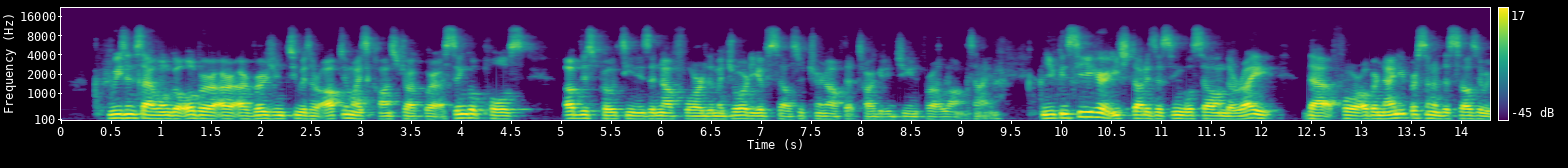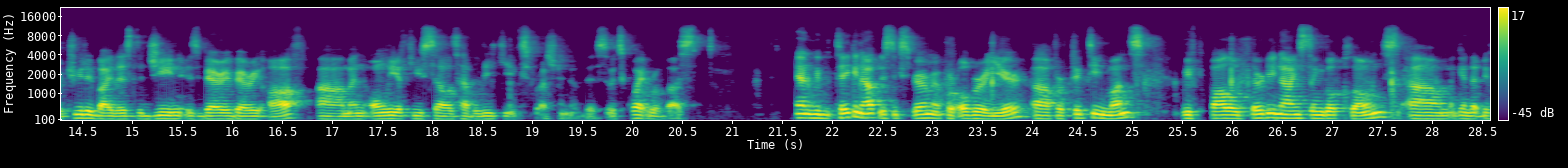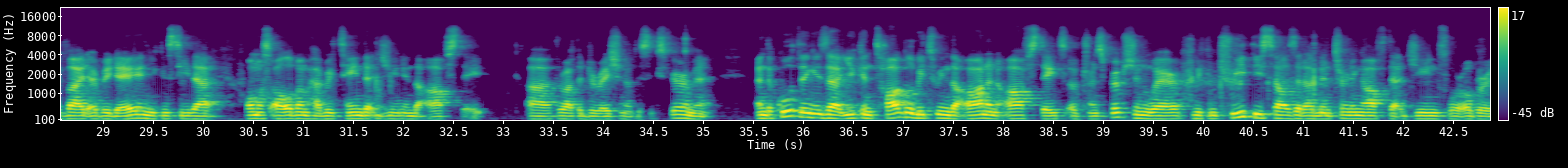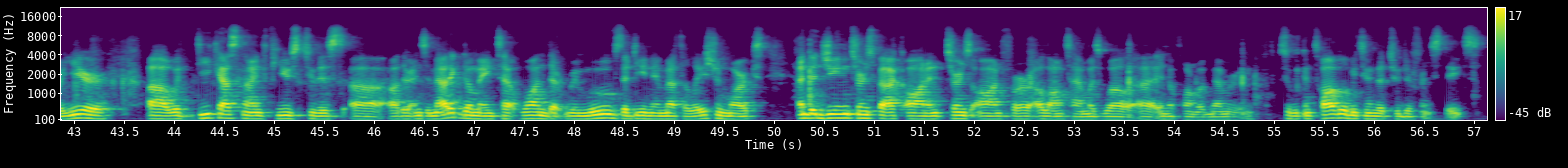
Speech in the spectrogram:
reasons I won't go over, our, our version two is our optimized construct where a single pulse of this protein is enough for the majority of cells to turn off that targeted gene for a long time. And you can see here, each dot is a single cell on the right that for over 90% of the cells that were treated by this, the gene is very, very off, um, and only a few cells have a leaky expression of this. So it's quite robust. And we've taken out this experiment for over a year, uh, for 15 months. We've followed 39 single clones, um, again, that divide every day. And you can see that almost all of them have retained that gene in the off state uh, throughout the duration of this experiment. And the cool thing is that you can toggle between the on and off states of transcription where we can treat these cells that have been turning off that gene for over a year uh, with DCAS9 fused to this uh, other enzymatic domain, TET1, that removes the DNA methylation marks. And the gene turns back on and turns on for a long time as well uh, in the form of memory. So we can toggle between the two different states.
